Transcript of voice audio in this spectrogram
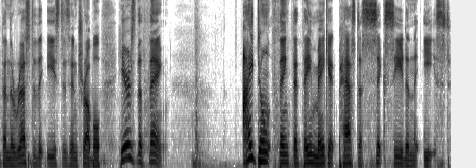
then the rest of the East is in trouble. Here's the thing. I don't think that they make it past a six seed in the East.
